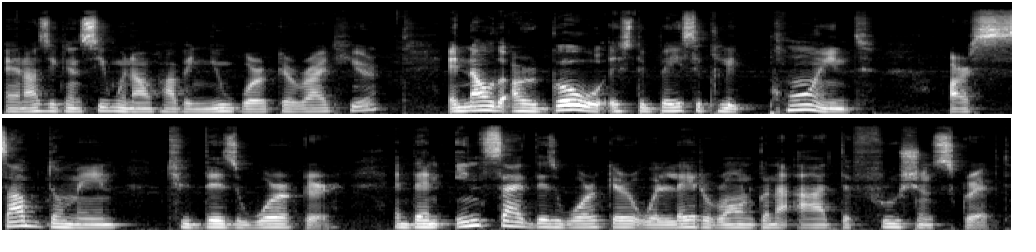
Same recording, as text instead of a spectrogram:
And as you can see, we now have a new worker right here. And now the, our goal is to basically point our subdomain to this worker. And then inside this worker, we're later on gonna add the Fruition script,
